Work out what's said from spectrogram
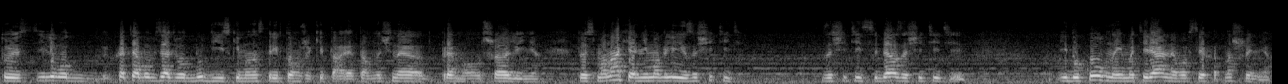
То есть, или вот хотя бы взять вот буддийский монастырь в том же Китае, там начиная прямо от Шаолиня. То есть монахи, они могли защитить, защитить себя, защитить и духовно, и материально во всех отношениях.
